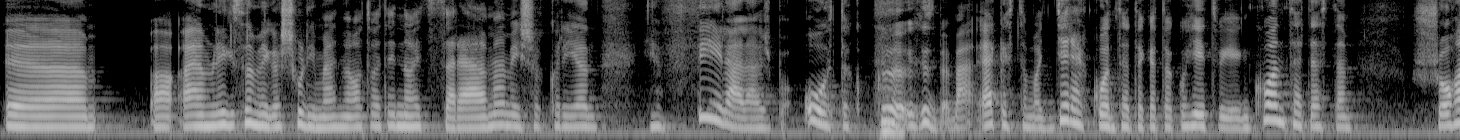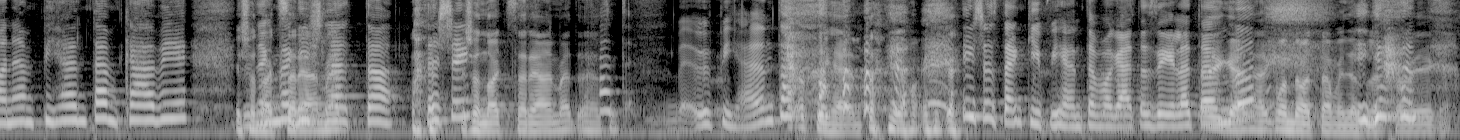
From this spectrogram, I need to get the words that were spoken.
ö, a, emlékszem, még a sulimán, ott volt egy nagy szerelmem, és akkor ilyen, ilyen félállásban ott, akkor közben már elkezdtem a gyerekkoncerteket, akkor hétvégén koncerteztem, soha nem pihentem kb. És a nagy meg is lett a... Tessék? És a nagy szerelmed? Hát ő pihent. Pihent, jó, És aztán kipihente magát az életemből. Igen, hát gondoltam, hogy ez igen. lesz a vége.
